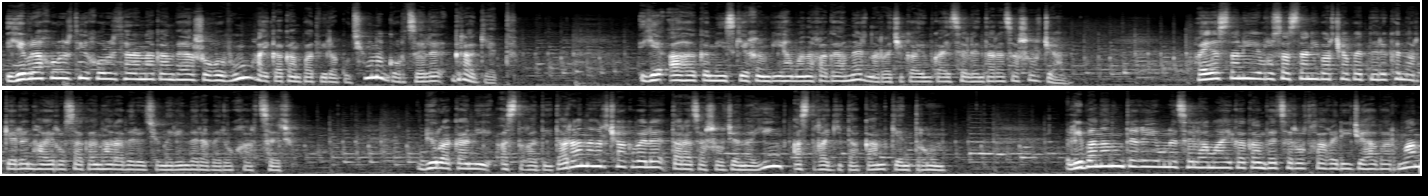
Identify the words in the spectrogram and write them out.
Եվրախորհրդի խորհրդարանական վեհաշողովում հայկական պատվիրակությունը գործել է գրագետ։ ԵԱՀԿ Մինսկի խմբի համանախագահներն առաջիկայում կայցել են տարածաշրջան։ Հայաստանի եւ Ռուսաստանի վարչապետները քննարկել են հայ-ռուսական հարաբերություններին վերաբերող հարցեր։ Բյուրականի աստղադիտարանը հրճակվել է տարածաշրջանային աստղագիտական կենտրոն։ Լիբանանում տեղի ունեցել համահայկական 6-րդ խաղերի ջահավարման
